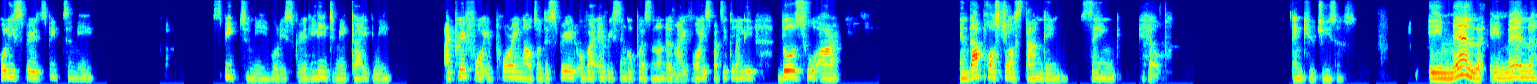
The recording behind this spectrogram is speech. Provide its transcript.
Holy Spirit, speak to me. Speak to me, Holy Spirit. Lead me, guide me. I pray for a pouring out of the Spirit over every single person under my voice, particularly those who are in that posture of standing, saying, Help. Thank you, Jesus. Amen, amen,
